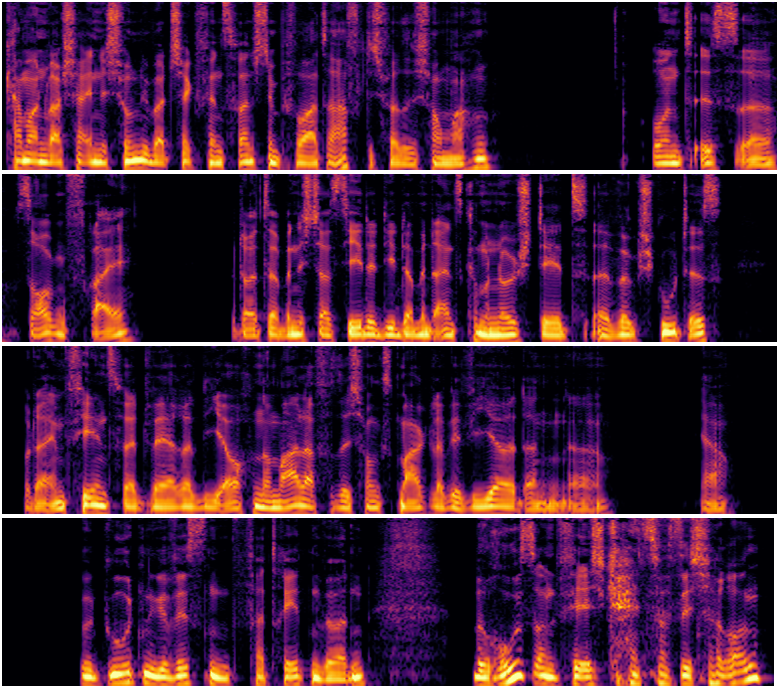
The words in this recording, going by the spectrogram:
kann man wahrscheinlich schon über Check24 eine private Haftpflichtversicherung machen und ist äh, sorgenfrei. Bedeutet aber nicht, dass jede, die da mit 1,0 steht, äh, wirklich gut ist oder empfehlenswert wäre, die auch ein normaler Versicherungsmakler wie wir dann äh, ja mit gutem Gewissen vertreten würden. Berufsunfähigkeitsversicherung?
